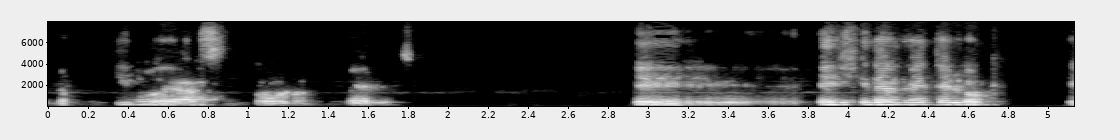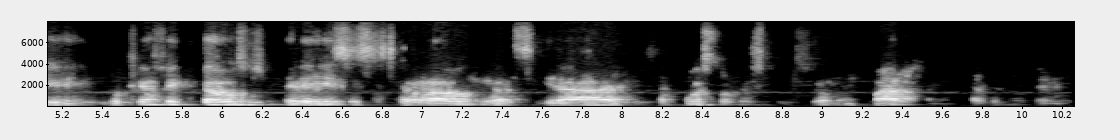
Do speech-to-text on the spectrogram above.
el objetivo de darse en todos los niveles. Eh, es finalmente lo que, lo que ha afectado sus intereses, ha cerrado universidades, ha puesto restricciones, márgenes, no tenían.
